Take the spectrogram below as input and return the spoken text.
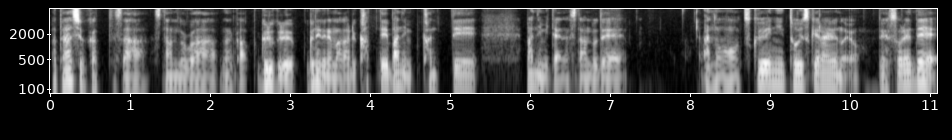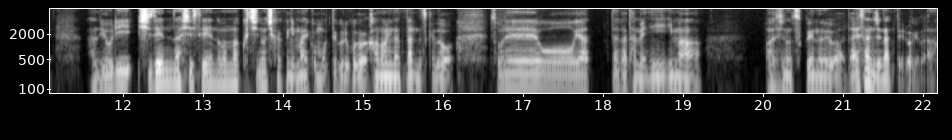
新しく買ってさスタンドがなんかぐるぐるぐねぐね曲がる勝手バネ鑑定バネみたいなスタンドであの机に取り付けられるのよ。でそれであのより自然な姿勢のまま口の近くにマイクを持ってくることが可能になったんですけどそれをやったがために今私の机の上は大惨事になっているわけだ。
